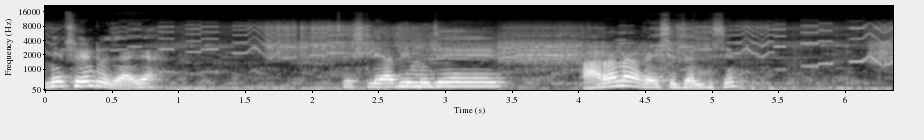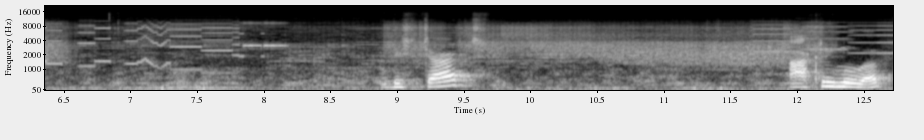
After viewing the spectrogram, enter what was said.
मैं फेंट हो जाएगा। तो इसलिए अभी मुझे हारा हाराना होगा इसे जल्दी से। डिस्चार्ज आखिरी मूव अब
